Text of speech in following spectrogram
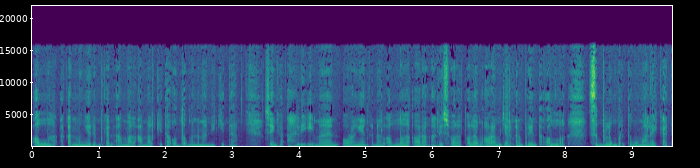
Allah akan mengirimkan amal-amal kita untuk menemani kita. Sehingga ahli iman, orang yang kenal Allah, orang ahli sholat, orang orang yang menjalankan perintah Allah, sebelum bertemu malaikat,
